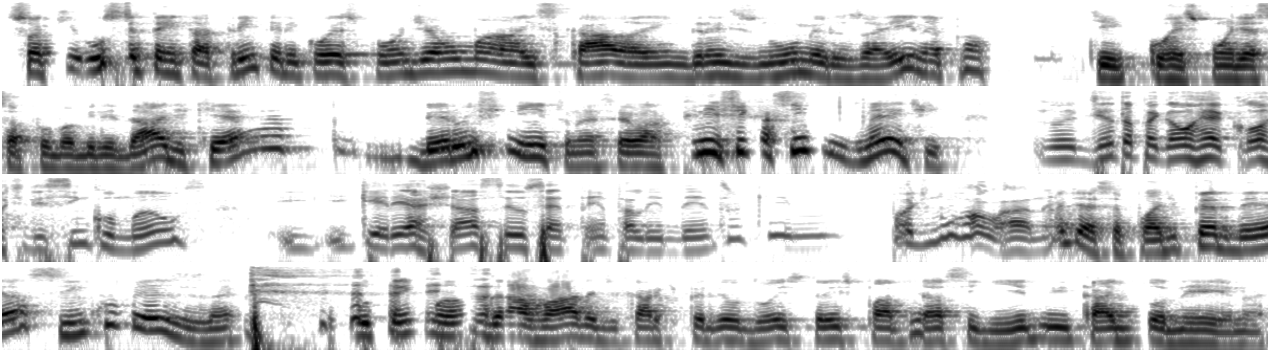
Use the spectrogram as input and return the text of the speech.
Só que o 70 a 30 ele corresponde a uma escala em grandes números aí, né, pra- que corresponde a essa probabilidade, que é beira o infinito, né, sei lá. Significa simplesmente Não adianta pegar um recorte de cinco mãos e, e querer achar seus 70 ali dentro que pode não rolar, né? Pode, é, você pode perder as cinco vezes, né? Tu tem uma gravada de cara que perdeu dois, três partidas seguido e cai do torneio, né?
